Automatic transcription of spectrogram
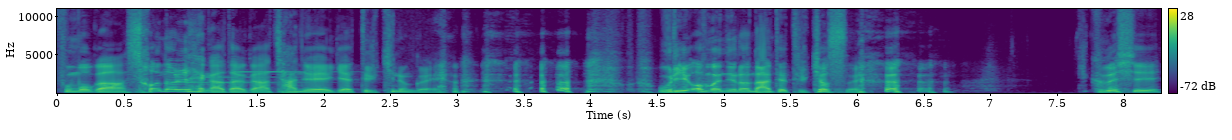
부모가 선을 행하다가 자녀에게 들키는 거예요. 우리 어머니는 나한테 들켰어요. 그것이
